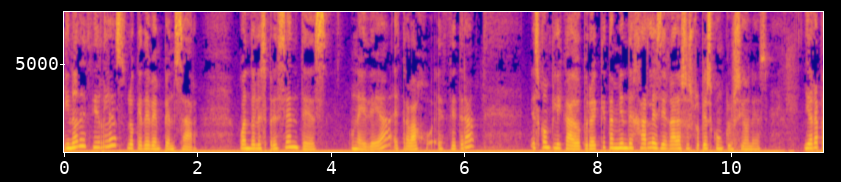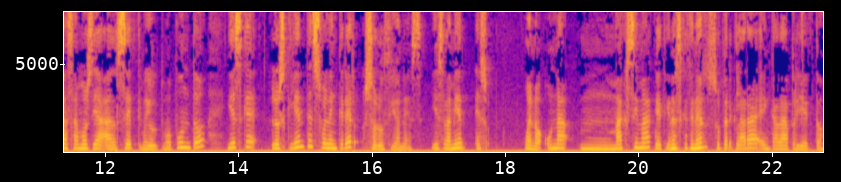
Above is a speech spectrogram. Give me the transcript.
y no decirles lo que deben pensar. Cuando les presentes una idea, el trabajo, etcétera, es complicado, pero hay que también dejarles llegar a sus propias conclusiones. Y ahora pasamos ya al séptimo y último punto, y es que los clientes suelen querer soluciones. Y eso también es, bueno, una mm, máxima que tienes que tener súper clara en cada proyecto.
